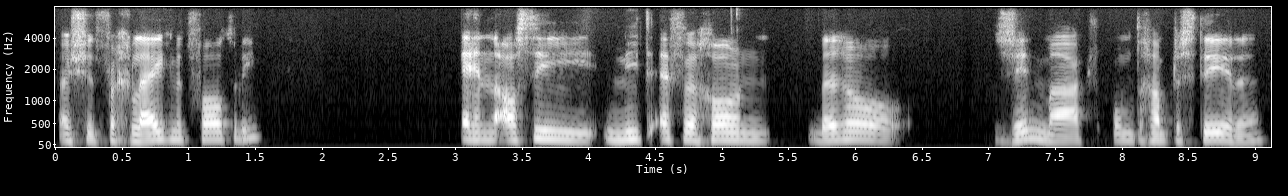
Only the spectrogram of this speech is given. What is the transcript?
als je het vergelijkt met Valtteri. En als die niet even gewoon best wel zin maakt om te gaan presteren,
